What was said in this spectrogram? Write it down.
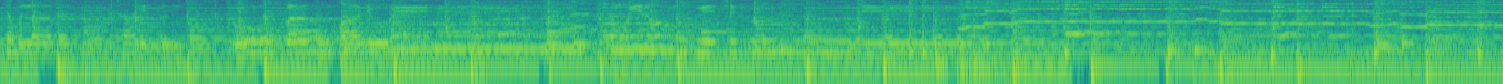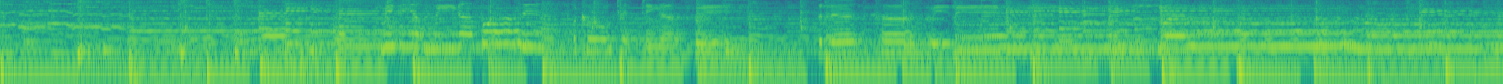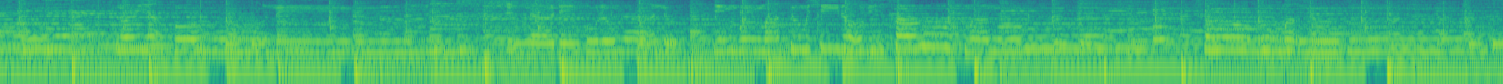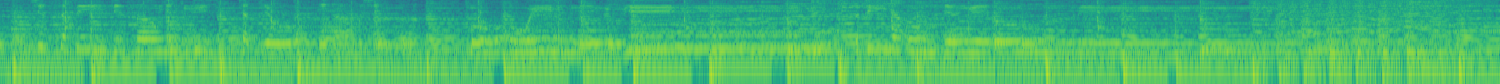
ရောက်မလာဘူးသူထားခဲ့ပြီအိုးပန်းခွာညူရီ ဆွေတနခါရီလေးလွယ်လွယ်လွယ်ရပေါ်လီကျင်နာခြင်းဟူရုံးကလို့ရင်ခွင်မှာသူမရှိတော့ပြီဆုံး စ်စပီးဒီဆောင်ရတွေ့ဖြတ်ကြိုးအင်အားမရှိပါဟိုအဝေးနေသူရဲ့တတိယအောင်ပြန်ခဲ့အောင်လေ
